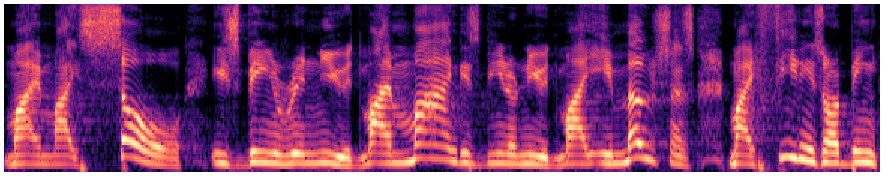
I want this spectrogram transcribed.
My, my soul is being renewed. My mind is being renewed. My emotions, my feelings are being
